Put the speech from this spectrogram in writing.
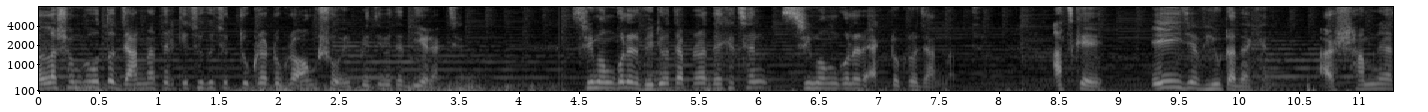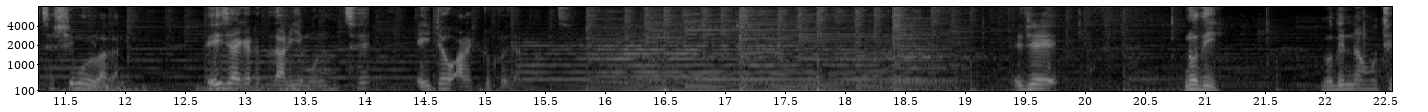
আল্লাহ সম্ভবত জান্নাতের কিছু কিছু টুকরা টুকরা অংশ এই পৃথিবীতে দিয়ে রাখছেন। শ্রীমঙ্গলের ভিডিওতে আপনারা দেখেছেন শ্রীমঙ্গলের এক টুকরো জান্নাত। আজকে এই যে ভিউটা দেখেন, আর সামনে আছে শিমুল বাগান। এই জায়গাটাতে দাঁড়িয়ে মনে হচ্ছে এইটাও আরেক টুকরো জান্নাত। এই যে নদী, নদীর নাম হচ্ছে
